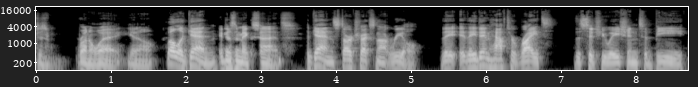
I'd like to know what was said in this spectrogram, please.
just run away. You know, Well, again, it doesn't make sense. again, Star Trek's not real. They they didn't have to write the situation to be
